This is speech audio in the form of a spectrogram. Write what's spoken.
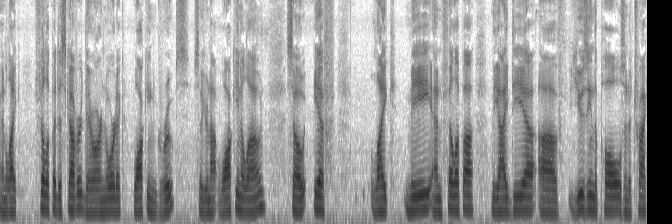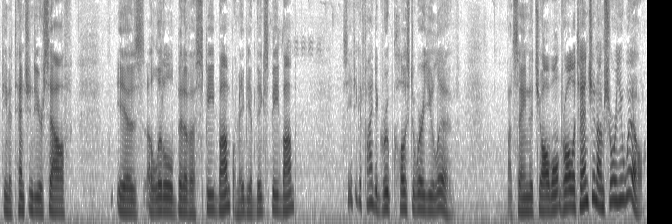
And like Philippa discovered, there are Nordic walking groups, so you're not walking alone. So if, like me and Philippa, the idea of using the poles and attracting attention to yourself is a little bit of a speed bump or maybe a big speed bump, see if you could find a group close to where you live. Not saying that y'all won't draw attention, I'm sure you will,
